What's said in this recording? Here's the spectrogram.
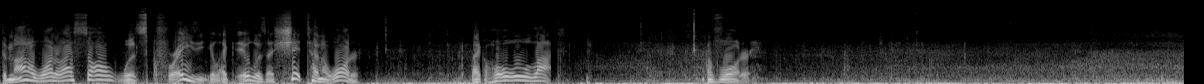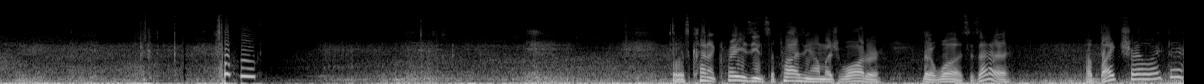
the amount of water I saw was crazy. Like it was a shit ton of water like a whole lot of water. It was kind of crazy and surprising how much water there was. Is that a, a bike trail right there?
